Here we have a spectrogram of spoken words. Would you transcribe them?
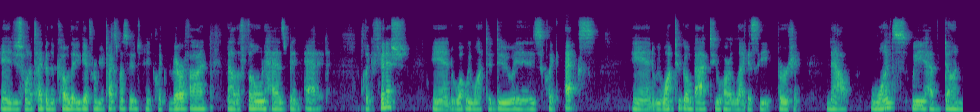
And you just want to type in the code that you get from your text message and click verify. Now the phone has been added. Click finish. And what we want to do is click X and we want to go back to our legacy version. Now, once we have done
